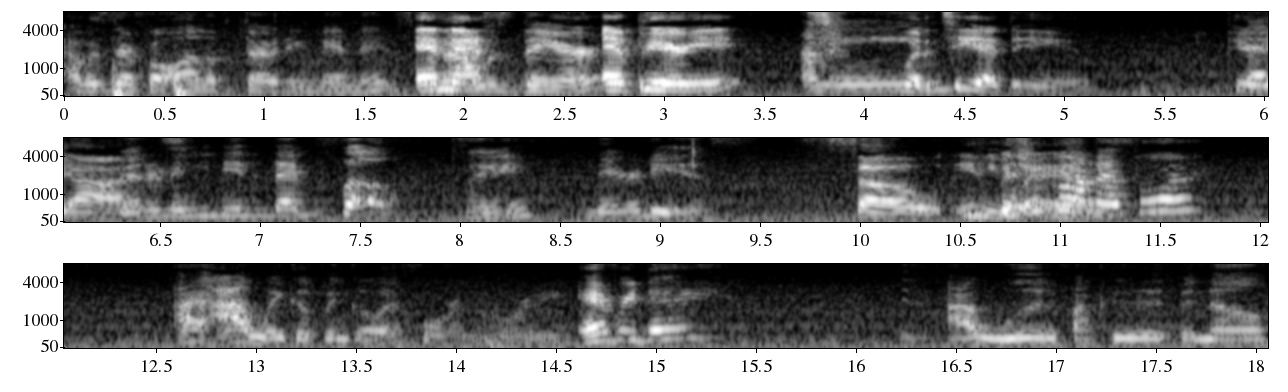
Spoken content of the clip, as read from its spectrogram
I was there for all of thirty minutes, And and I was there. At period I mean, with a T at the end. Period. that's better than you did the day before. See, There it is. So but anyway, you going at four I, I wake up and go at four in the morning. every day? I would if I could, but no.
